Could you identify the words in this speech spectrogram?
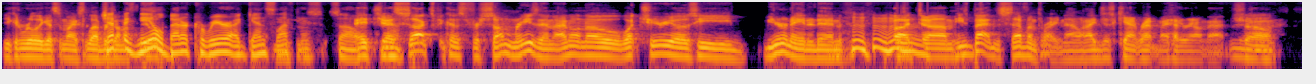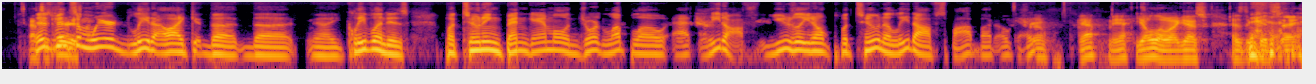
you can really get some nice leverage. Jeff McNeil, better career against mm-hmm. lefties. Mm-hmm. So it just yeah. sucks because for some reason I don't know what Cheerios he urinated in, but um, he's batting seventh right now, and I just can't wrap my head around that. So. Yeah. That's There's been some one. weird lead. I like the the uh, Cleveland is platooning Ben Gamel and Jordan Luplow at leadoff. Usually you don't platoon a leadoff spot, but okay. True. Yeah, yeah, YOLO, I guess, as the kids say.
